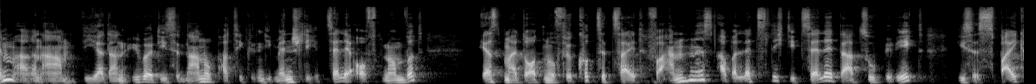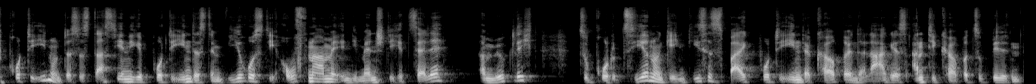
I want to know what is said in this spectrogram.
mRNA, die ja dann über diese Nanopartikel in die menschliche Zelle aufgenommen wird, erstmal dort nur für kurze Zeit vorhanden ist, aber letztlich die Zelle dazu bewegt, dieses Spike-Protein, und das ist dasjenige Protein, das dem Virus die Aufnahme in die menschliche Zelle ermöglicht, zu produzieren und gegen dieses Spike-Protein der Körper in der Lage ist, Antikörper zu bilden.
